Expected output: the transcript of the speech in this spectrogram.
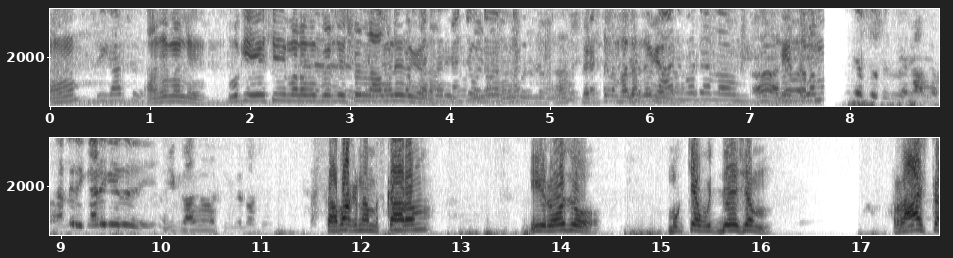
ఆ? అదే మళ్ళీ. ఊకే వేసి మనం పెట్టి తీసి పెడితే లాభం లేదు కదా. సభకు నమస్కారం. ఈరోజు ముఖ్య ఉద్దేశం రాష్ట్ర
